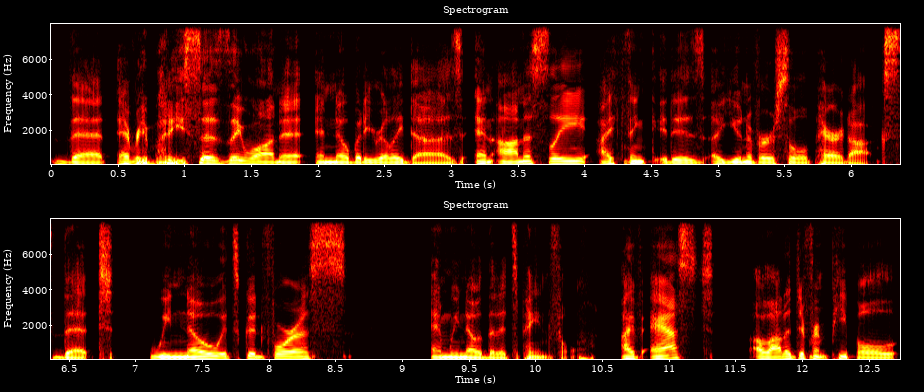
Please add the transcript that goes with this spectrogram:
that everybody says they want it and nobody really does. And honestly, I think it is a universal paradox that we know it's good for us and we know that it's painful. I've asked a lot of different people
